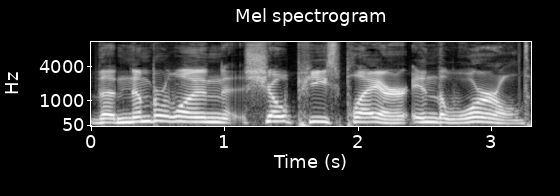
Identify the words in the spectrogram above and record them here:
the number one showpiece player in the world,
